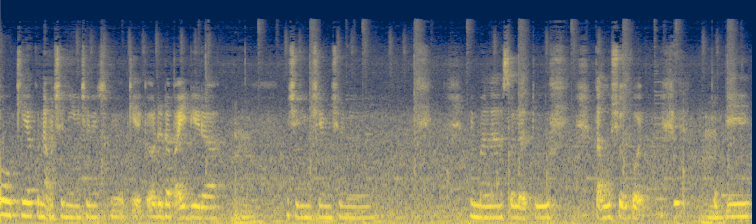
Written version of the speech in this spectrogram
oh okay aku nak macam ni macam ni macam ni okay aku dah dapat idea dah Mhm. macam ni macam ni macam ni memanglah solat tu tak usyuk kot. Hmm. tapi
